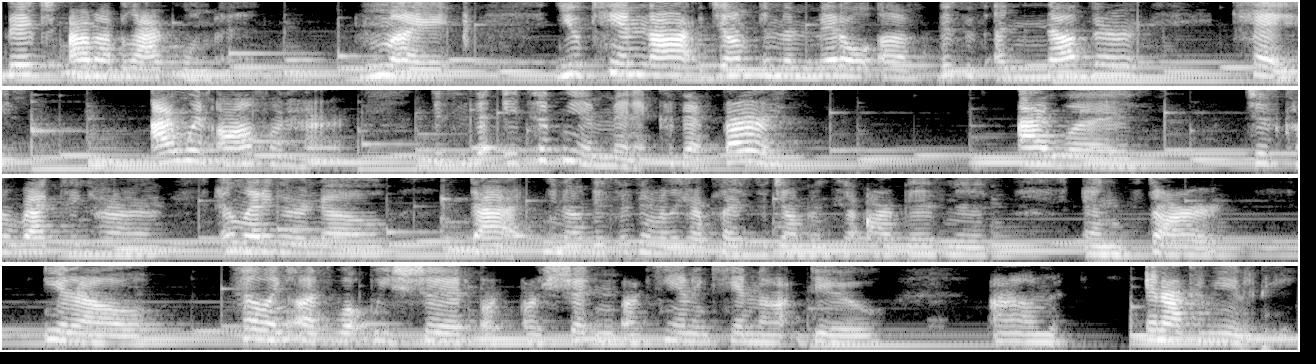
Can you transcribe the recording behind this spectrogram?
bitch i'm a black woman like, you cannot jump in the middle of this is another case. I went off on her. This is a, it took me a minute because at first I was just correcting her and letting her know that, you know, this isn't really her place to jump into our business and start, you know, telling us what we should or, or shouldn't or can and cannot do um, in our community.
